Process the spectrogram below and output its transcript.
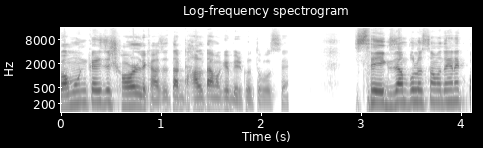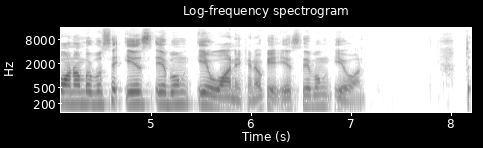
গমনকারী যে সরলরেখা আছে, তার ঢালটা আমাকে বের করতে বলছে। সে এক্সাম্পল হচ্ছে আমাদের এখানে ক নম্বর বলছে এস এবং এ ওয়ান এখানে ওকে এস এবং এ ওয়ান তো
